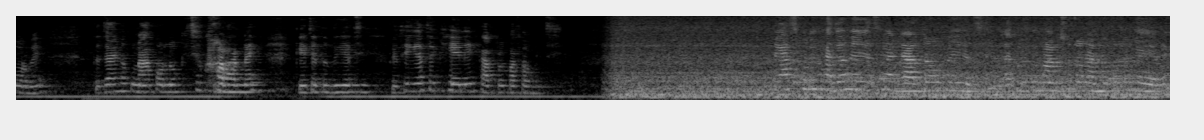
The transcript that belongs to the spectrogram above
পড়বে। তো যাই হোক, না করলেও কিছু করার নাই, কেটে তো দিয়েছি। তো ঠিক আছে, খেয়ে নিই তারপর কথা বলছি। পেঁয়াজ করে ভাজা হয়ে গেছে আর ডালটাও হয়ে গেছে। এখন তো মাংসটা রান্না করলে হয়ে যাবে।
